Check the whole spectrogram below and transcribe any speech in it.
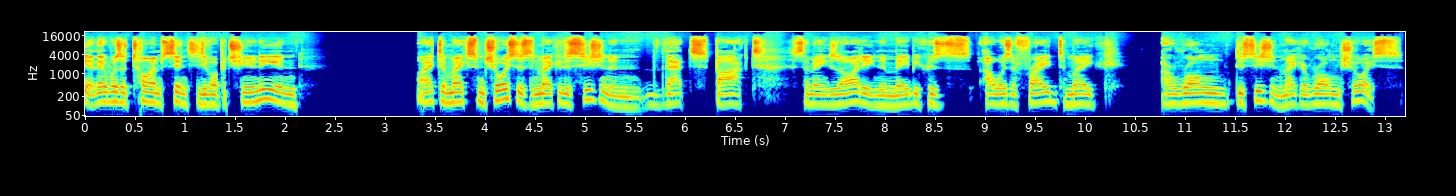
know there was a time sensitive opportunity and I had to make some choices and make a decision, and that sparked some anxiety in me because I was afraid to make a wrong decision, make a wrong choice.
